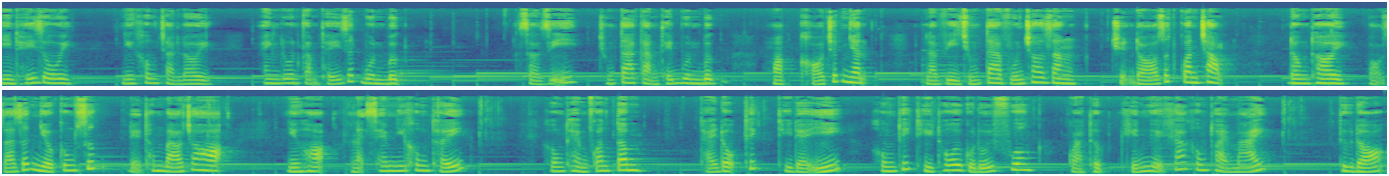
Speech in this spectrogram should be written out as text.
nhìn thấy rồi, nhưng không trả lời, anh luôn cảm thấy rất buồn bực. Sở dĩ chúng ta cảm thấy buồn bực hoặc khó chấp nhận là vì chúng ta vốn cho rằng chuyện đó rất quan trọng, đồng thời bỏ ra rất nhiều công sức để thông báo cho họ, nhưng họ lại xem như không thấy. Không thèm quan tâm, thái độ thích thì để ý, không thích thì thôi của đối phương quả thực khiến người khác không thoải mái. Từ đó,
